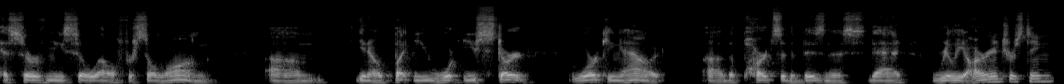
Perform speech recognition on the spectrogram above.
has served me so well for so long um, you know but you you start working out uh, the parts of the business that really are interesting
